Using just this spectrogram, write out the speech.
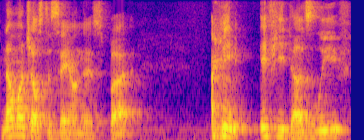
not much else to say on this, but I mean, if he does leave,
